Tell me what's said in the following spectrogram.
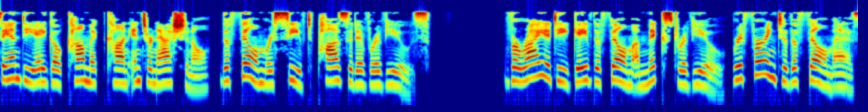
San Diego Comic Con International, the film received positive reviews. Variety gave the film a mixed review, referring to the film as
